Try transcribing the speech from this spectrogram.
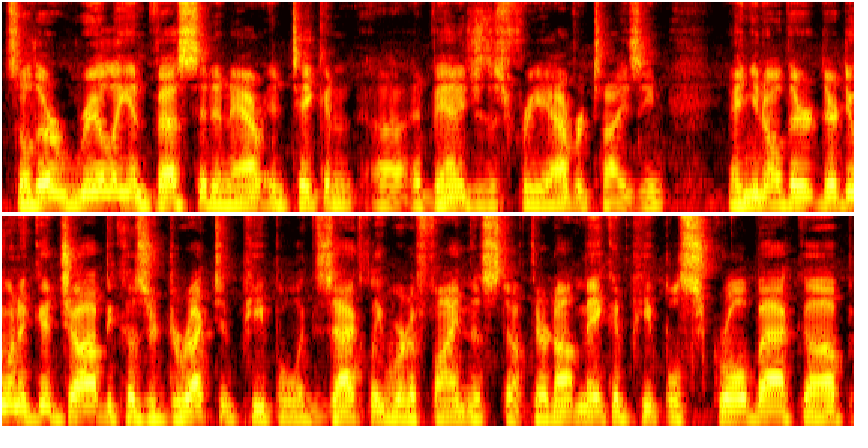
So they're really invested in, in taking uh, advantage of this free advertising. And you know they're they're doing a good job because they're directing people exactly where to find this stuff. They're not making people scroll back up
